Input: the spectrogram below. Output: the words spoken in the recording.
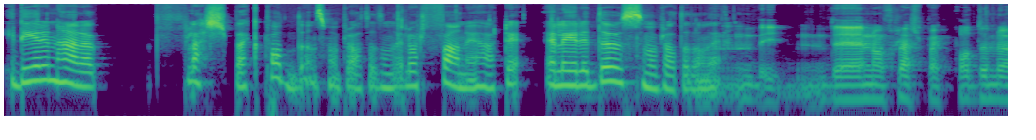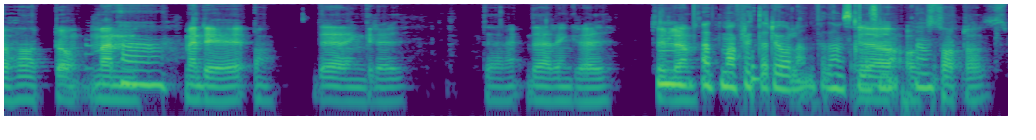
Är det den här Flashback-podden som har pratat om det? Eller vart fan har jag hört det? Eller är det du som har pratat om det? Mm, Det, det är nog Flashback-podden du har hört om. Men, Ah. men det, är, ja, det är en grej. Det är, det är en grej tydligen. Mm, att man flyttar till Åland för att hemskola Ja, och barn. starta s-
